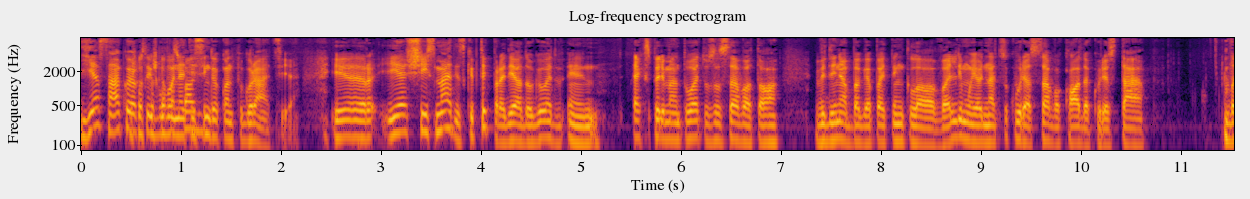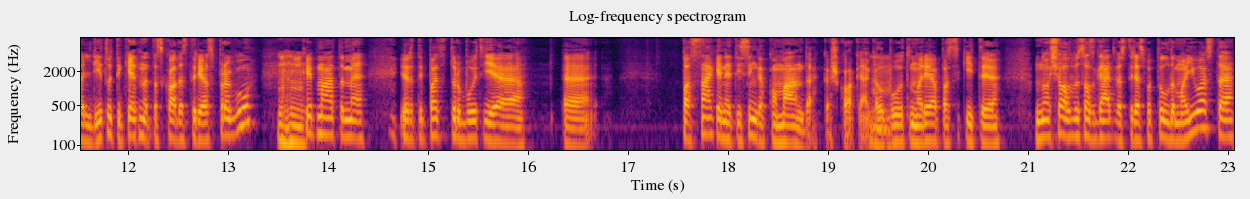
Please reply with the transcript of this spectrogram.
jie sako, jog tai buvo neteisinga konfiguracija. Ir jie šiais metais kaip tik pradėjo daugiau in- eksperimentuoti su savo to vidinio BGP tinklo valdymu, jau net sukūrė savo kodą, kuris tą valdytų. Tikėtina, tas kodas turėjo spragų, Mhm. kaip matome. Ir taip pat turbūt jie e, pasakė neteisingą komandą kažkokią. Galbūt norėjo pasakyti, nuo šiol visos gatvės turės papildomą juostą,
